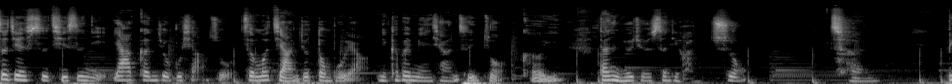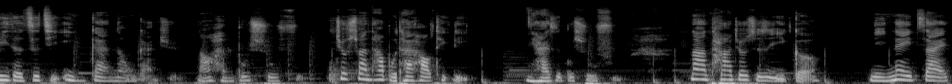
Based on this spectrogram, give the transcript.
这件事其实你压根就不想做，怎么讲你就动不了，你可不可以勉强你自己做？可以，但是你会觉得身体很重、沉，逼着自己硬干那种感觉，然后很不舒服。就算它不太耗体力，你还是不舒服。那它就是一个你内在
